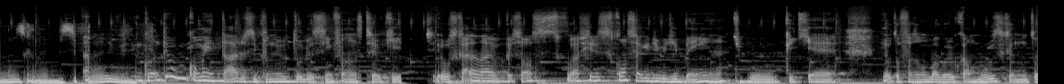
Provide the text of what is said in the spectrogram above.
música do MC? Ah, em quando tem algum comentário tipo no YouTube assim falando sei o que. Os caras lá, o pessoal, acho que eles conseguem dividir bem, né? Tipo, o que que é. Eu tô fazendo um bagulho com a música, não tô,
